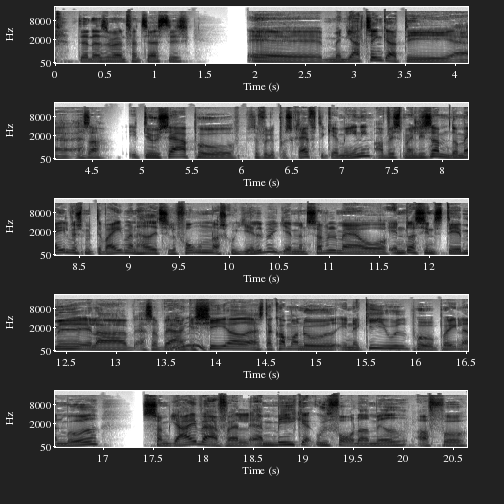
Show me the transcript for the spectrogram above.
Den er simpelthen fantastisk. Øh, men jeg tænker, at det er, altså, det er jo især på, selvfølgelig på skrift, det giver mening. Og hvis man ligesom normalt, hvis man, det var en, man havde i telefonen og skulle hjælpe, jamen så vil man jo ændre sin stemme, eller altså være mm. engageret. Altså der kommer noget energi ud på, på en eller anden måde, som jeg i hvert fald er mega udfordret med at få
